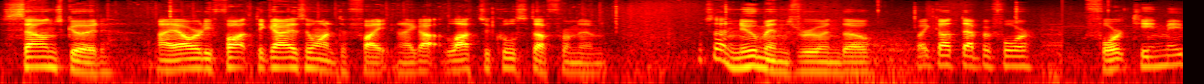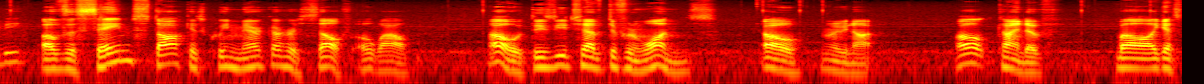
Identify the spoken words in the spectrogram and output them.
Sounds good. I already fought the guys I wanted to fight, and I got lots of cool stuff from them. What's a Numen's Rune, though? Have I got that before? 14 maybe? Of the same stock as Queen Marika herself. Oh, wow. Oh, these each have different ones. Oh, maybe not. Well, kind of. Well, I guess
